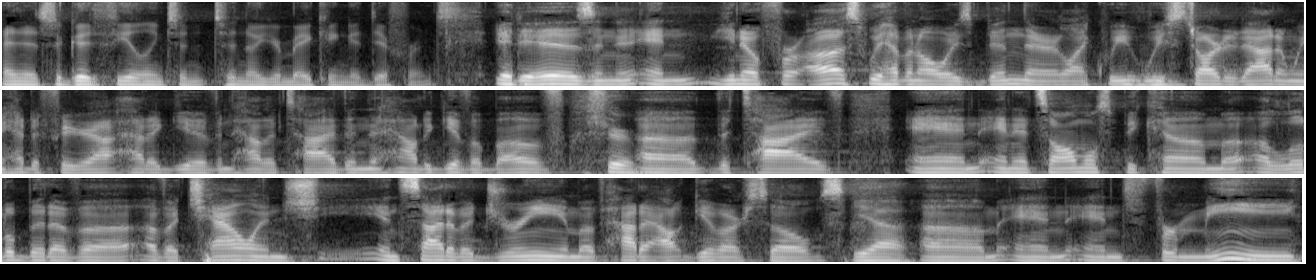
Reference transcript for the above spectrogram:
and it's a good feeling to, to know you're making a difference. It is, and and you know, for us, we haven't always been there. Like we, mm-hmm. we started out and we had to figure out how to give and how to tithe and how to give above sure. uh, the tithe, and and it's almost become a, little bit of a of a challenge inside of a dream of how to outgive ourselves. Yeah. Um, and and for me,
